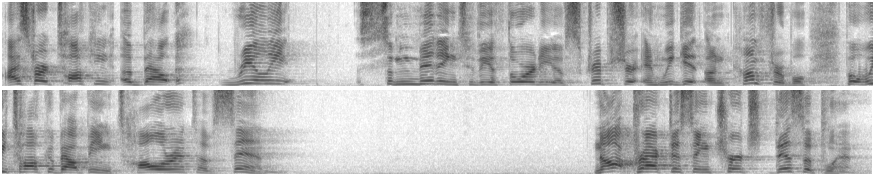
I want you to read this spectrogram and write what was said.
I start talking about really submitting to the authority of Scripture and we get uncomfortable. But we talk about being tolerant of sin not practicing church discipline,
